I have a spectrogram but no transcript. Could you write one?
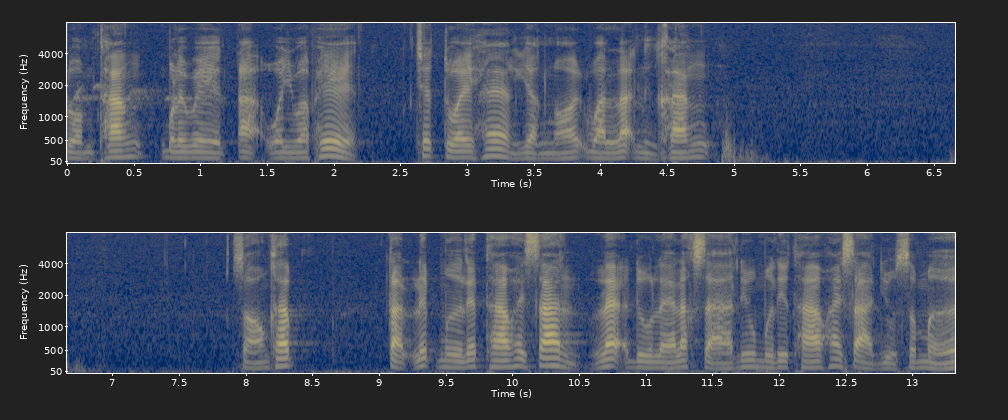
รวมทั้งบริเวณอวัยวะเพศ เช็ดตัวให้แห้งอย่างน้อยวันละหนึ่งครั้ง 2. ครับ ตัดเล็บมือเล็บเท้าให้สั้น และดูแลรักษานิ้วมือนิ้วเท้าให้สะอาดอยู่เสมอ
